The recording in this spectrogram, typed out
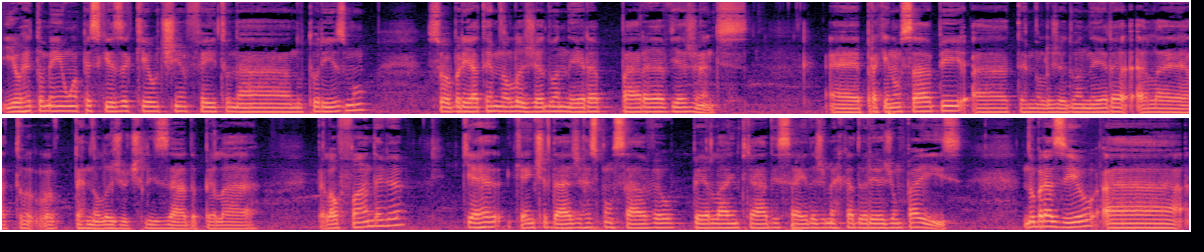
e eu retomei uma pesquisa que eu tinha feito na, no turismo sobre a terminologia aduaneira para viajantes. É, para quem não sabe, a terminologia aduaneira ela é a, a terminologia utilizada pela, pela alfândega que é, que é a entidade responsável pela entrada e saída de mercadoria de um país. No Brasil, a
